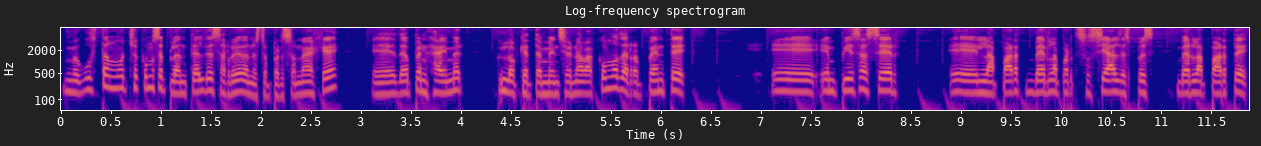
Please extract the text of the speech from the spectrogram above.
me, gusta mucho cómo se plantea el desarrollo de nuestro personaje eh, de Oppenheimer, lo que te mencionaba, cómo de repente eh, empieza a ser eh, la parte, ver la parte social, después ver la parte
